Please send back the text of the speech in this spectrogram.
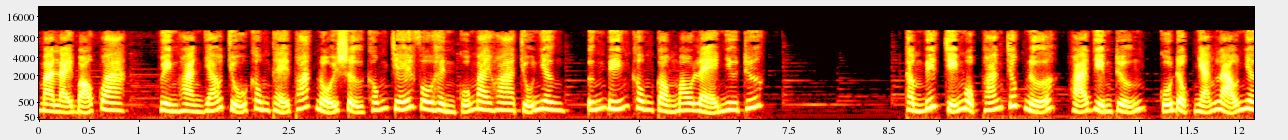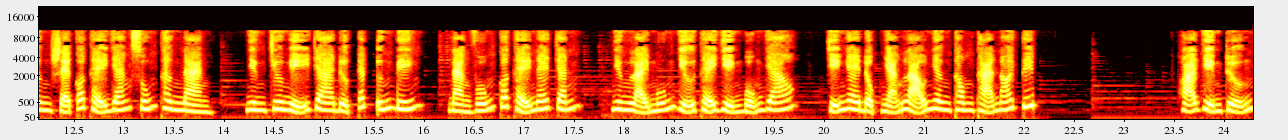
mà lại bỏ qua, huyền hoàng giáo chủ không thể thoát nổi sự khống chế vô hình của mai hoa chủ nhân, ứng biến không còn mau lẹ như trước. Thầm biết chỉ một thoáng chốc nữa, hỏa diệm trưởng của độc nhãn lão nhân sẽ có thể giáng xuống thân nàng, nhưng chưa nghĩ ra được cách ứng biến, nàng vốn có thể né tránh, nhưng lại muốn giữ thể diện bổn giáo, chỉ nghe độc nhãn lão nhân thông thả nói tiếp. Hỏa diệm trưởng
